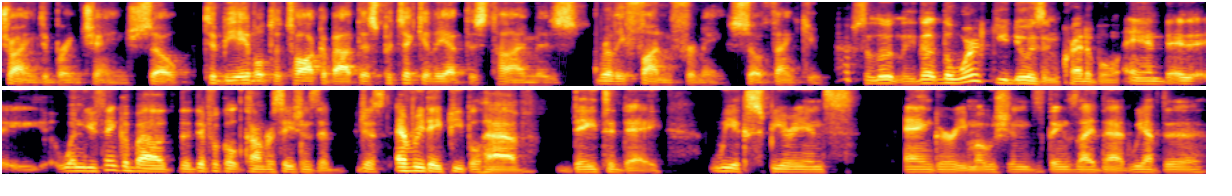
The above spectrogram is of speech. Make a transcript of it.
trying to bring change. So to be able to talk about this, particularly at this time, is really fun for me. So thank you. Absolutely. The, the work you do is incredible. And uh, when you think about the difficult conversations that just everyday people have day to day, we experience anger, emotions, things like that. We have to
